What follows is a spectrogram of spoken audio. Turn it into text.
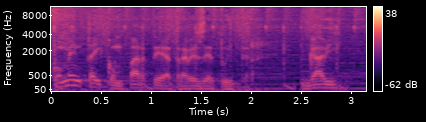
Comenta y comparte a través de Twitter.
